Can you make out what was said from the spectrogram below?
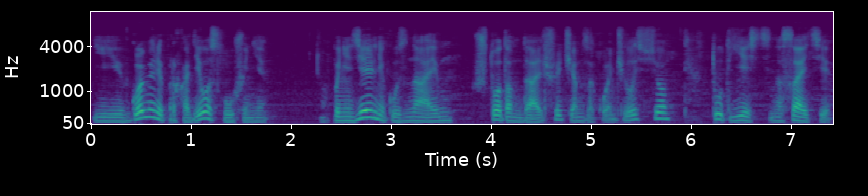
и в Гомеле проходило слушание. В понедельник узнаем, что там дальше, чем закончилось все. Тут есть на сайте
